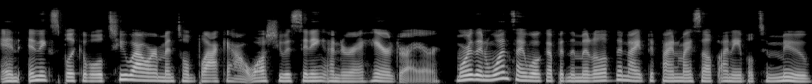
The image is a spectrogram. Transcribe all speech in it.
an inexplicable two hour mental blackout while she was sitting under a hair dryer. More than once I woke up in the middle of the night to find myself unable to move,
